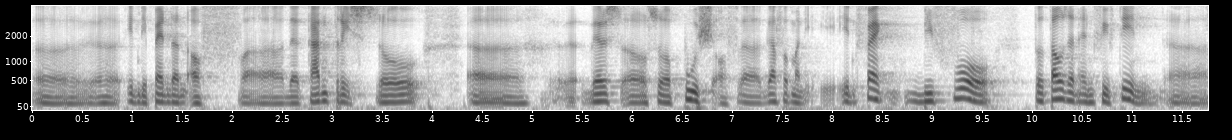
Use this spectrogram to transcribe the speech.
uh independent of uh, the countries, so there's also a push of the government. In fact, before 2015 uh,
